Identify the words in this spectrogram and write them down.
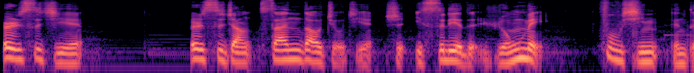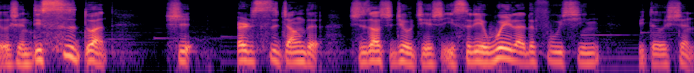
二十四节。二十四章三到九节是以色列的荣美、复兴跟得胜。第四段是二十四章的十到十九节，是以色列未来的复兴与得胜。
